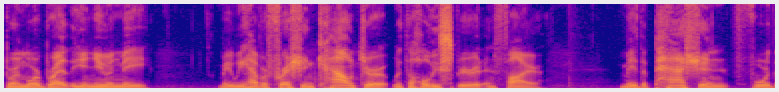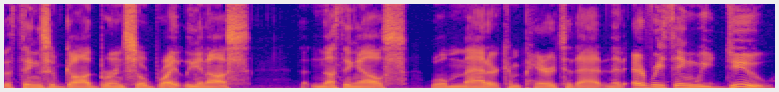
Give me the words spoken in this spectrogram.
burn more brightly in you and me. May we have a fresh encounter with the Holy Spirit and fire. May the passion for the things of God burn so brightly in us that nothing else will matter compared to that, and that everything we do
